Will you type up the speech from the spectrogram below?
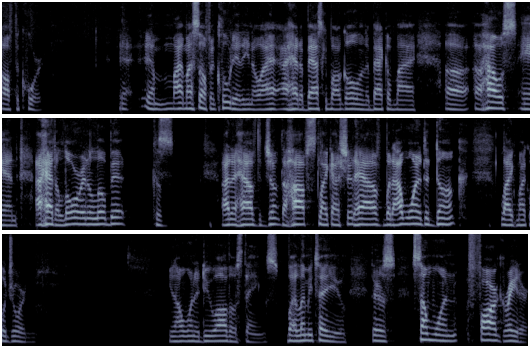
off the court. And my, myself included, you know, I, I had a basketball goal in the back of my uh, a house, and I had to lower it a little bit because I didn't have the jump, the hops like I should have, but I wanted to dunk like Michael Jordan. You know, I want to do all those things. But let me tell you, there's someone far greater,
